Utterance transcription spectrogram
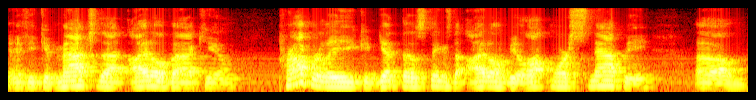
And if you can match that idle vacuum properly, you can get those things to idle and be a lot more snappy um,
